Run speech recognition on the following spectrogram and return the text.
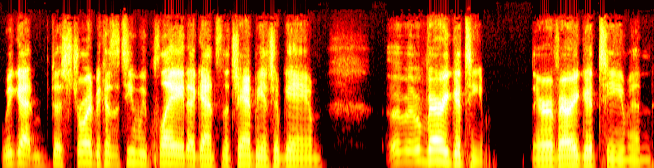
We get destroyed because the team we played against in the championship game, a very good team. They're a very good team, and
